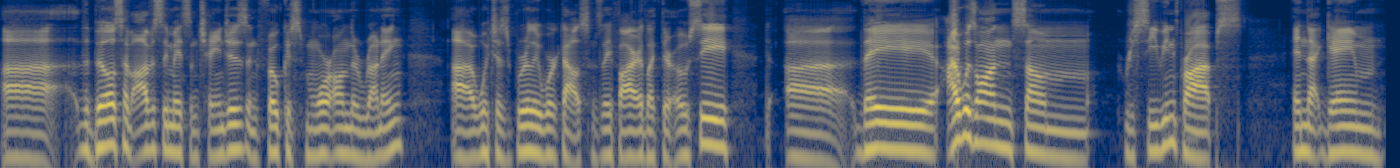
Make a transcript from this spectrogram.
Uh, the Bills have obviously made some changes and focused more on the running uh, which has really worked out since they fired like their OC. Uh, they, I was on some receiving props in that game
